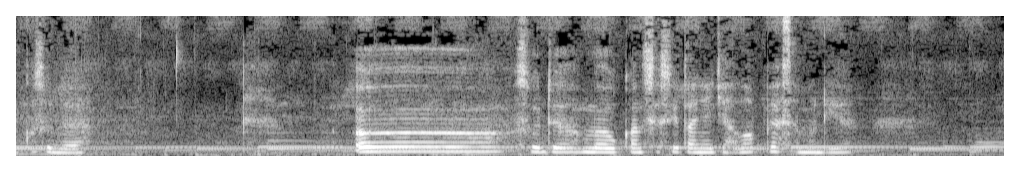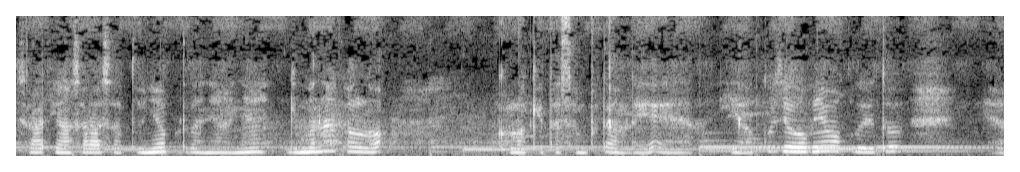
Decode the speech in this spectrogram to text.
aku sudah sudah melakukan sesi tanya jawab ya sama dia. Saat yang salah satunya pertanyaannya gimana kalau kalau kita sempat LDR ya aku jawabnya waktu itu ya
